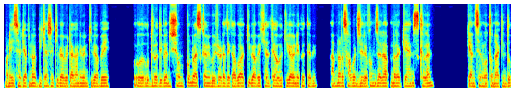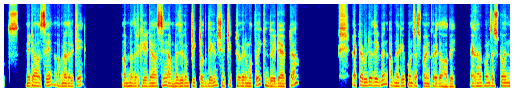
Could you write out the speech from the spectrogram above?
মানে এই সাইডে আপনার বিকাশে কীভাবে টাকা নেবেন, কীভাবে উদ্র দিবেন, সম্পূর্ণ আজকে আমি ভিডিওটা দেখাবো। কীভাবে খেলতে হবে, কীভাবে নিয়ে করতে হবে। আপনারা সাপোর্ট যেরকম যারা আপনারা গেমস খেলেন ক্যান্সের মতো না, কিন্তু এটা হচ্ছে আপনাদেরকে আপনাদেরকে এটা আছে, আপনারা যেরকম টিকটক দেখেন, সেই টিকটকের মতোই কিন্তু এটা একটা একটা ভিডিও দেখবেন, আপনাকে পঞ্চাশ পয়েন্ট করে দেওয়া হবে। এখানে পঞ্চাশ পয়েন্ট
